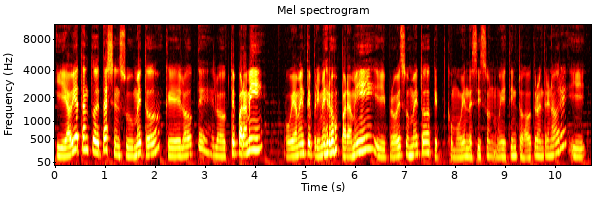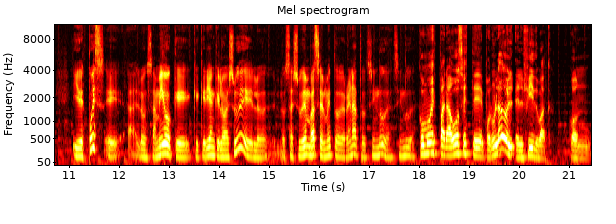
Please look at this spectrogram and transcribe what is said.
Y había tanto detalle en su método que lo adopté. Lo adopté para mí, obviamente primero para mí, y probé sus métodos que, como bien decís, son muy distintos a otros entrenadores. Y, después eh, a los amigos que, querían que los ayude, los ayudé en base al método de Renato, sin duda, sin duda. ¿Cómo es para vos, este, por un lado, el, feedback? Con,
